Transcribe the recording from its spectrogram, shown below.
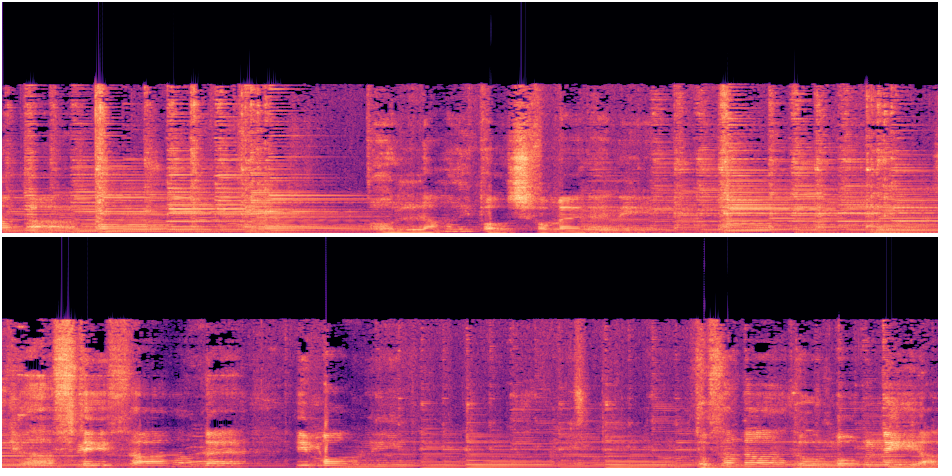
ποίηματα πολλά υποσχομένη. Κι αυτή θα είναι η μόνη. Του θανάτου μου μνήα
